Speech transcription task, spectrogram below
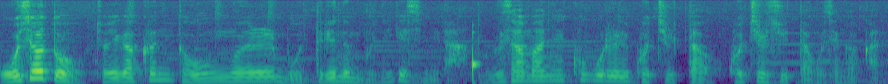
오셔도 저희가 큰 도움을 못 드리는 분이 계십니다. 의사만이 코골이를 고칠, 다, 고칠 수 있다고 생각하는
